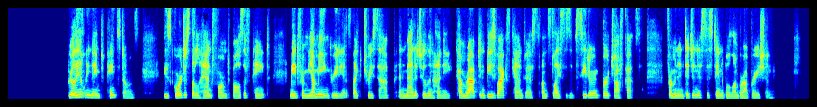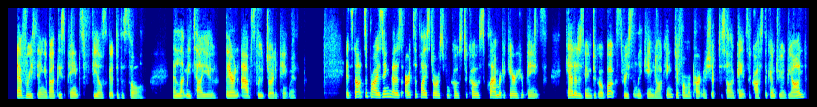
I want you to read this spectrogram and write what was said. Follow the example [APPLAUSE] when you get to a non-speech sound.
Brilliantly named paint stones, these gorgeous little hand formed balls of paint made from yummy ingredients like tree sap and Manitoulin honey, come wrapped in beeswax canvas on slices of cedar and birch offcuts from an Indigenous sustainable lumber operation. Everything about these paints feels good to the soul. And let me tell you, they are an absolute joy to paint with. It's not surprising that as art supply stores from coast to coast clamor to carry her paints, Canada's Indigo Books recently came knocking to form a partnership to sell her paints across the country and beyond.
